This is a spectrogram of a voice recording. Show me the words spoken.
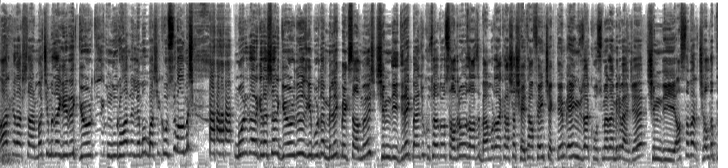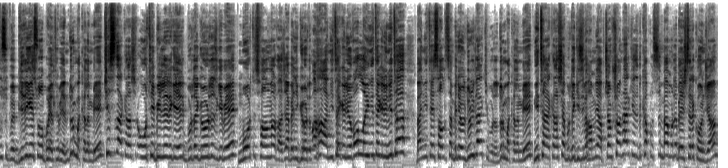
Arkadaşlar maçımıza girdik. Gördüğünüz gibi Nurhan ile Lemon başka kostüm almış. Mori de arkadaşlar gördüğünüz gibi burada melek Max almış. Şimdi direkt bence kutuya doğru saldırmamız lazım. Ben burada arkadaşlar şeytan fang çektim. En güzel kostümlerden biri bence. Şimdi aslında var çalda pusup böyle biri gelse onu bayıltabilirim. Durun bakalım bir. Kesin arkadaşlar ortaya birileri gelir. Burada gördüğünüz gibi Mortis falan vardı. Acaba beni gördüm. Aha Nita geliyor. Vallahi Nita geliyor. Nita. Ben Nita'ya saldırsam beni öldürürler ki burada. Durun bakalım bir. Nita arkadaşlar burada gizli bir hamle yapacağım. Şu an herkes bir kapasın. Ben burada beleşlere konacağım.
